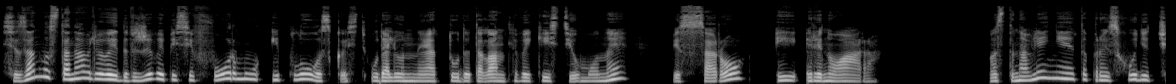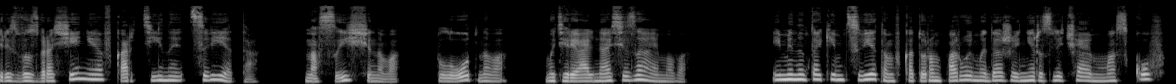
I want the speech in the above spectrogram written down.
Сезанн восстанавливает в живописи форму и плоскость, удаленные оттуда талантливой кистью Моне, Писсаро и Ренуара. Восстановление это происходит через возвращение в картины цвета, насыщенного, плотного, материально осязаемого. Именно таким цветом, в котором порой мы даже не различаем мазков,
